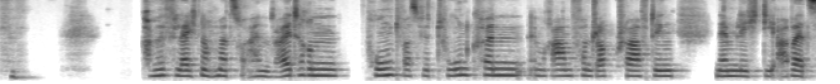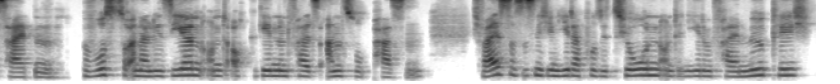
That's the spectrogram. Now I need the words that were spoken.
Kommen wir vielleicht noch mal zu einem weiteren Punkt, was wir tun können im Rahmen von Jobcrafting, nämlich die Arbeitszeiten bewusst zu analysieren und auch gegebenenfalls anzupassen. Ich weiß, das ist nicht in jeder Position und in jedem Fall möglich,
